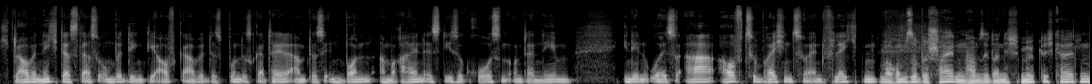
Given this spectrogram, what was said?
Ich glaube nicht, dass das unbedingt die Aufgabe des Bundeskartellamtes in Bonn am Rhein ist, diese großen Unternehmen in den USA aufzubrechen, zu entflechten. Warum so bescheiden? Haben Sie da nicht Möglichkeiten,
